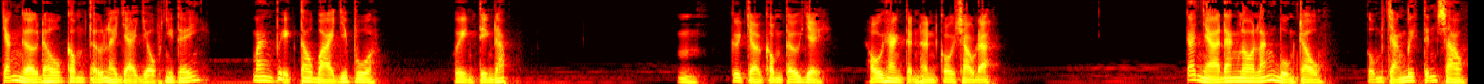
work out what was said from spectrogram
Chẳng ngờ đâu công tử lại dài dột như thế Mang việc tâu bài với vua. Huyền tiên đáp. Ừ, cứ chờ công tử về. Hỏi han tình hình coi sao đã. Các nhà đang lo lắng buồn trầu, Cũng chẳng biết tính sao.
